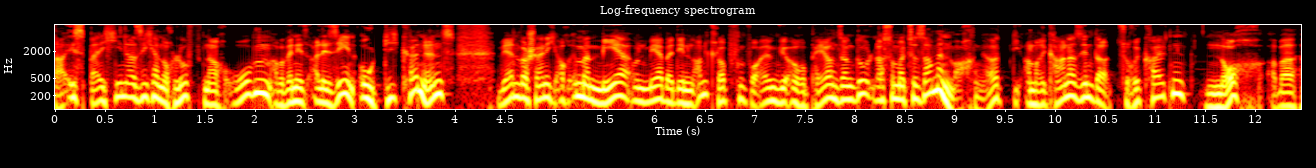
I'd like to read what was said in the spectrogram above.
Da ist bei China sicher noch Luft nach oben. Aber wenn jetzt alle sehen, oh, die können es, werden wahrscheinlich auch immer mehr und mehr bei denen anklopfen, vor allem wir Europäer, und sagen, du, lass uns mal zusammen machen. Ja, die Amerikaner sind da zurückhaltend, noch, aber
